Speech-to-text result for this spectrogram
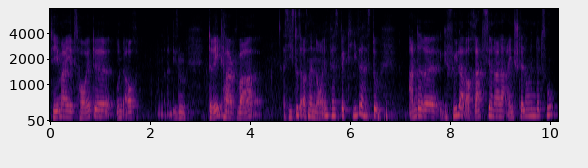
Thema jetzt heute und auch an diesem Drehtag war? Siehst du es aus einer neuen Perspektive? Hast du andere Gefühle, aber auch rationale Einstellungen dazu?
